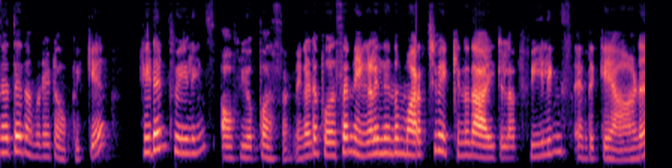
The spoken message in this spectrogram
ഇന്നത്തെ നമ്മുടെ topic hidden feelings of your person നിങ്ങളുടെ പേഴ്സൺ നിങ്ങളിൽ നിന്നും മറച്ചു വെക്കുന്നതായിട്ടുള്ള ഫീലിങ്സ് എന്തൊക്കെയാണ്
